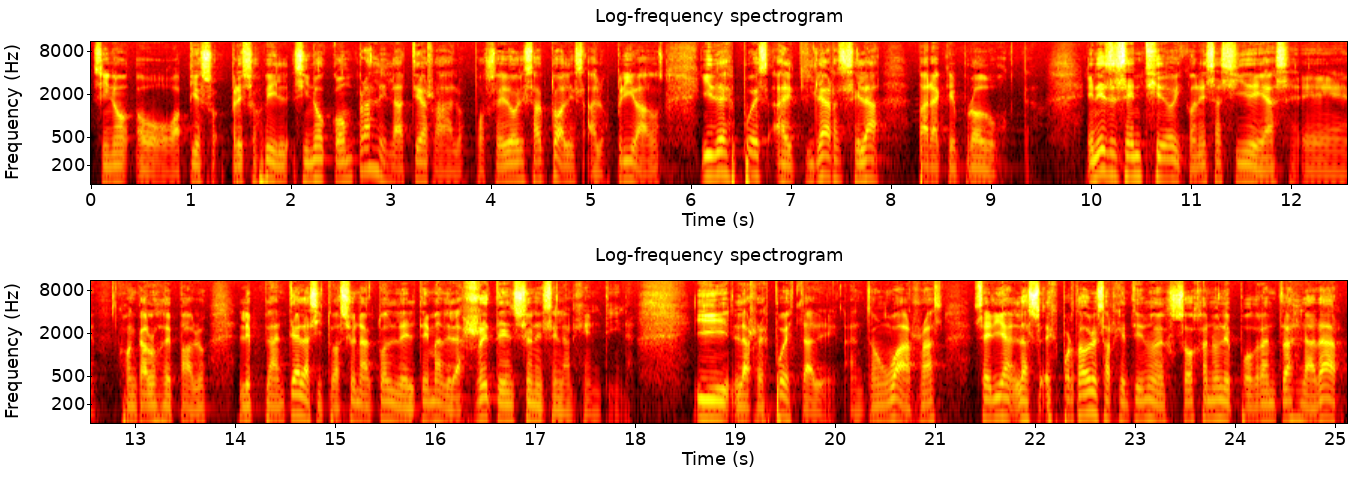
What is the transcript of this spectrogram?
sino o, a precios vil, sino comprarles la tierra a los poseedores actuales, a los privados, y después alquilársela para que produzca. En ese sentido y con esas ideas, eh, Juan Carlos de Pablo le plantea la situación actual del tema de las retenciones en la Argentina. Y la respuesta de Anton Warras sería, los exportadores argentinos de soja no le podrán trasladar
